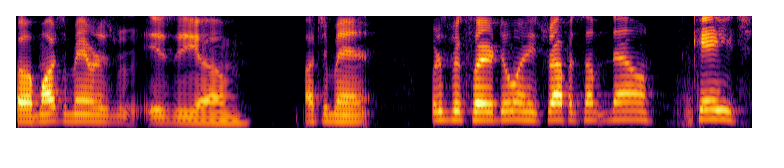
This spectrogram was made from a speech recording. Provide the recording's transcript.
Uh, Macho Man is, is the um, Macho Man. What is Ric Flair doing? He's dropping something down. Cage.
